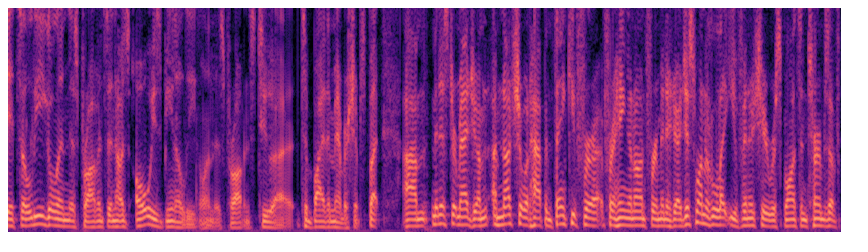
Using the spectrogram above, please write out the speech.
it's illegal in this province and has always been illegal in this province to uh, to buy the memberships. But um, Minister Madu, I'm, I'm not sure what happened. Thank you for for hanging on for a minute here. I just wanted to let you finish your response in terms of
